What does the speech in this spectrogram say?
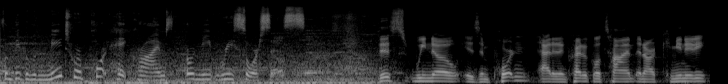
from people who need to report hate crimes or need resources. This, we know, is important at an critical time in our community.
